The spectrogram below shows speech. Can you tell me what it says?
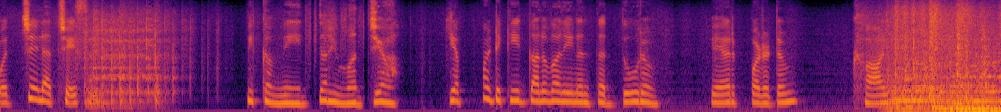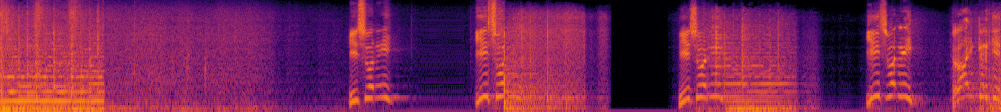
వచ్చేలా చేశాను ఇక మీ ఇద్దరి మధ్య ఎప్పటికీ కలవలేనంత దూరం ఏర్పడటం ఖాయం. ఈశ్వరి! ఈశ్వరి! ఈశ్వరి! ఈశ్వరి! రా ఇక్కడికి!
